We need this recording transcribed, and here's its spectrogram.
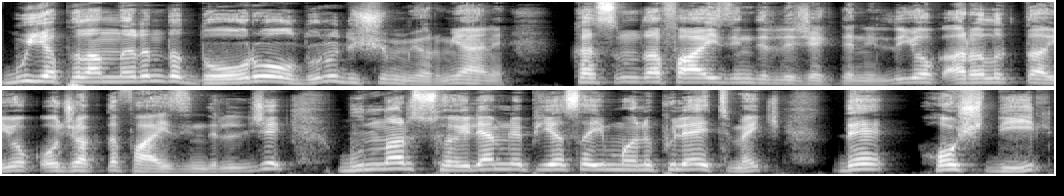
Bu yapılanların da doğru olduğunu düşünmüyorum. Yani Kasım'da faiz indirilecek denildi. Yok Aralık'ta yok Ocak'ta faiz indirilecek. Bunlar söylemle piyasayı manipüle etmek de hoş değil.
